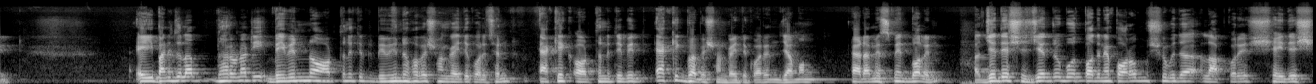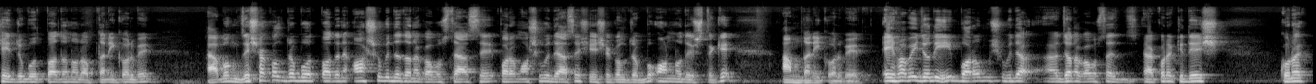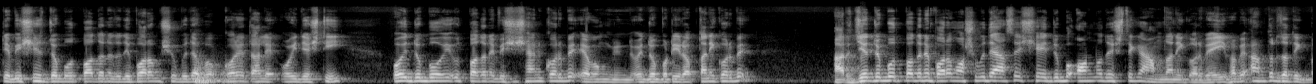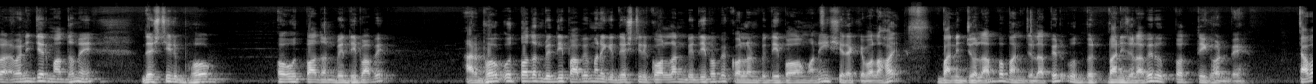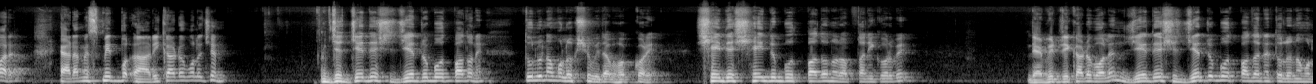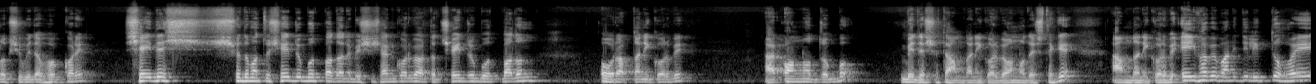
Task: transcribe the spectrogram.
এই বাণিজ্য লাভ ধারণাটি বিভিন্ন অর্থনীতিবিদ বিভিন্নভাবে সংজ্ঞায়িত করেছেন এক এক অর্থনীতিবিদ এক একভাবে সংজ্ঞায়িত করেন। যেমন অ্যাডাম স্মিথ বলেন, যে দেশ যে দ্রব্য উৎপাদনে পরম সুবিধা লাভ করে, সেই দেশ সেই দ্রব্য উৎপাদন ও রপ্তানি করবে। এবং যে সকল দ্রব্য উৎপাদনে অসুবিধাজনক অবস্থায় আছে, পরম অসুবিধা আছে, সেই সকল দ্রব্য অন্য দেশ থেকে আমদানি করবে। এইভাবেই যদি পরম সুবিধাজনক অবস্থায় কোনো একটি দেশ কোনো একটি বিশেষ দ্রব্য উৎপাদনে যদি পরম সুবিধা ভোগ করে, তাহলে ওই দেশটি ওই দ্রব্য ওই উৎপাদনে বিশেষায়ন করবে এবং ওই দ্রব্যটি রপ্তানি করবে। আর যে দ্রব্য উৎপাদনে পরম অসুবিধা আছে, সেই দ্রব্য অন্য দেশ থেকে আমদানি করবে। এইভাবে আন্তর্জাতিক বাণিজ্যের মাধ্যমে দেশটির ভোগ ও উৎপাদন বৃদ্ধি পাবে। আর ভোগ উৎপাদন বৃদ্ধি পাবে মানে কি? দেশটির কল্যাণ বৃদ্ধি পাবে, কল্যাণ বৃদ্ধি পাওয়া মানেই সেটাকে বলা হয় বাণিজ্য লাভ বা বাণিজ্য লাভের বাণিজ্য লাভের উৎপত্তি ঘটবে। আবার অ্যাডাম স্মিথ রিকার্ডো বলেছেন যে যে দেশ যে দ্রব্য উৎপাদনে তুলনামূলক সুবিধা ভোগ করে, সেই দেশ সেই দ্রব্য উৎপাদন ও রপ্তানি করবে। ডেভিড রিকার্ডো বলেন, যে দেশ যে দ্রব্য উৎপাদনে তুলনামূলক সুবিধা ভোগ করে, সেই দেশ শুধুমাত্র সেই দ্রব্য উৎপাদনে বেশি সায়ন করবে, অর্থাৎ সেই দ্রব্য উৎপাদন ও রপ্তানি করবে। আর অন্য দ্রব্য বিদেশ হতে আমদানি করবে, অন্য দেশ থেকে আমদানি করবে। এইভাবে বাণিজ্যে লিপ্ত হয়ে,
